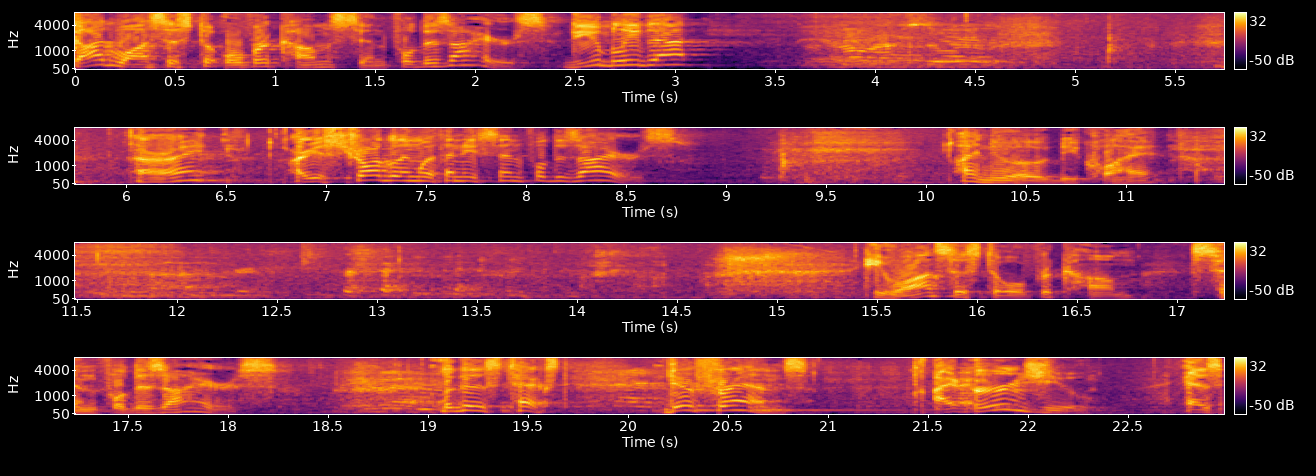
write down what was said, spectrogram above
God wants us to overcome sinful desires. Do you believe that? Oh, absolutely. All right. Are you struggling with any sinful desires? I knew it would be quiet. He wants us to overcome sinful desires. Look at this text. Dear friends, I urge you, as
